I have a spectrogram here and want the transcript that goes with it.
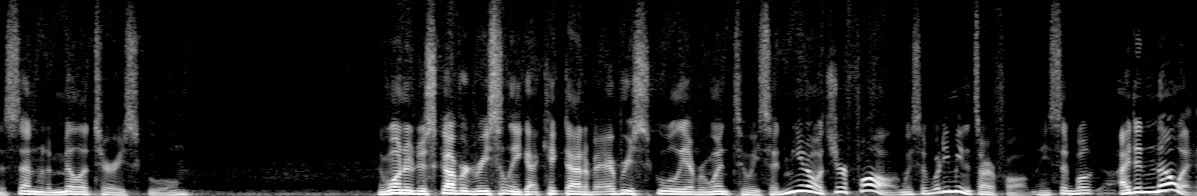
to send him to military school, the one who discovered recently he got kicked out of every school he ever went to. He said, You know, it's your fault. And we said, What do you mean it's our fault? And he said, Well, I didn't know it.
